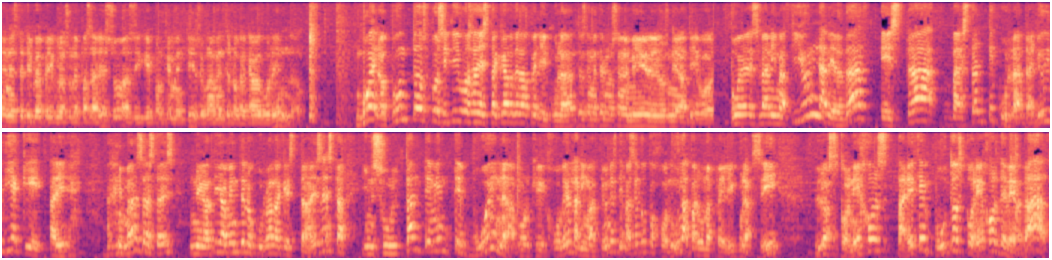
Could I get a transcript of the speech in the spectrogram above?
en este tipo de películas suele pasar eso, así que por qué mentir, seguramente es lo que acaba ocurriendo. Bueno, puntos positivos a destacar de la película, antes de meternos en el medio de los negativos. Pues la animación, la verdad, está bastante currada. Yo diría que... Además, hasta es negativamente lo currada que está. Es hasta insultantemente buena, porque, joder, la animación es demasiado cojonuda para una película así. Los conejos parecen putos conejos de verdad.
